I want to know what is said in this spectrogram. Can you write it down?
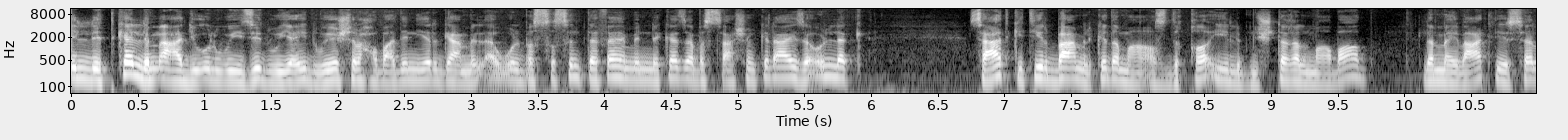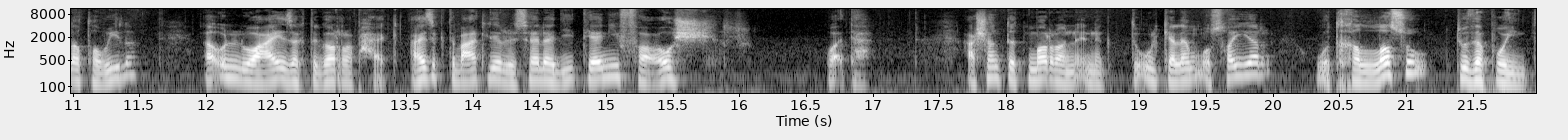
اللي اتكلم قعد يقول ويزيد ويعيد ويشرح وبعدين يرجع من الأول بس أصل أنت فاهم إن كذا بس عشان كده عايز أقول لك ساعات كتير بعمل كده مع أصدقائي اللي بنشتغل مع بعض. لما يبعت لي رسالة طويلة أقول له عايزك تجرب حاجة عايزك تبعت لي الرسالة دي تاني في عشر وقتها عشان تتمرن إنك تقول كلام قصير وتخلصه to the point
